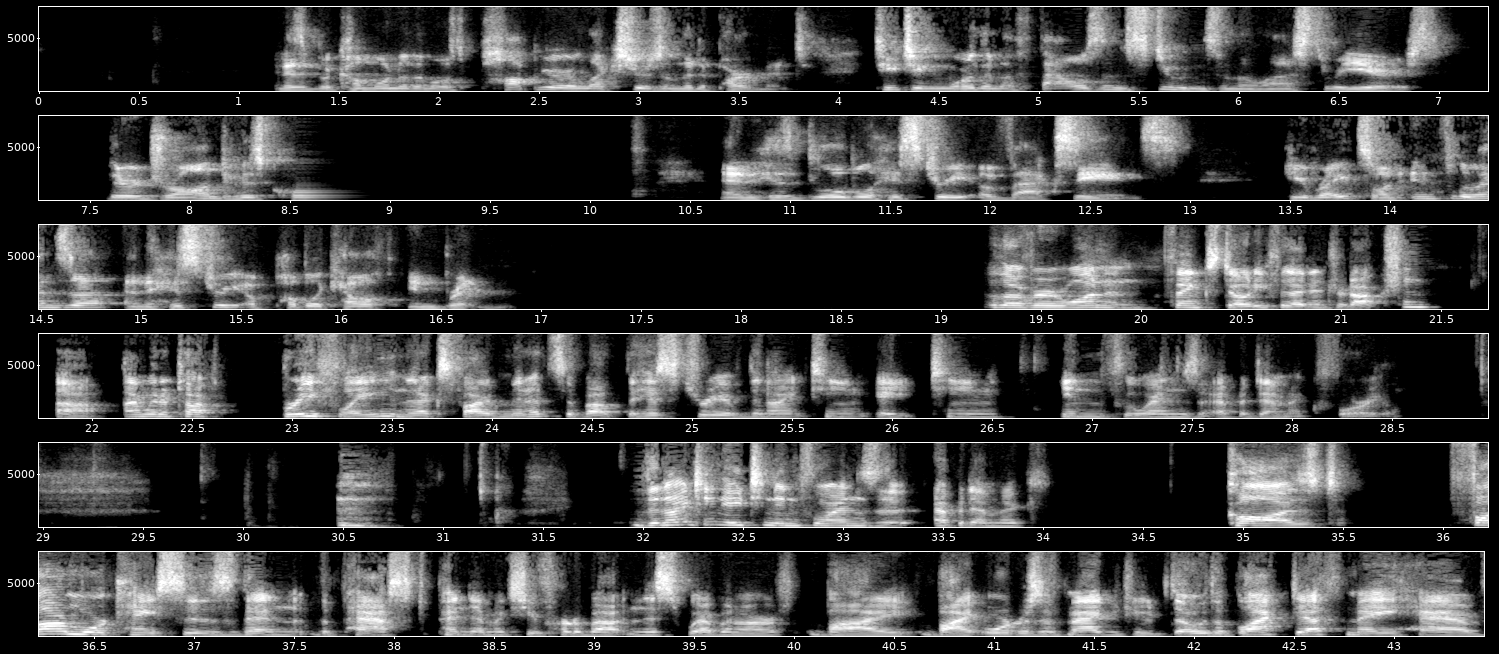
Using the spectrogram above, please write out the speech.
and has become one of the most popular lecturers in the department, teaching more than a thousand students in the last three years. They're drawn to his course and his global history of vaccines. He writes on influenza and the history of public health in Britain. Hello, everyone, and thanks, Dodie, for that introduction. Uh, I'm going to talk briefly in the next five minutes about the history of the 1918 influenza epidemic for you. the 1918 influenza epidemic caused far more cases than the past pandemics you've heard about in this webinar by, by orders of magnitude, though the Black Death may have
